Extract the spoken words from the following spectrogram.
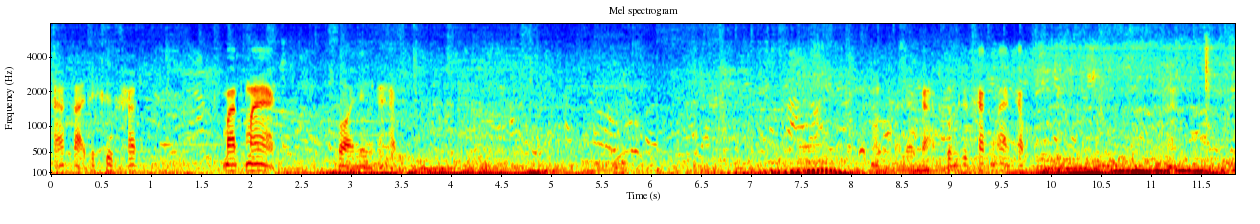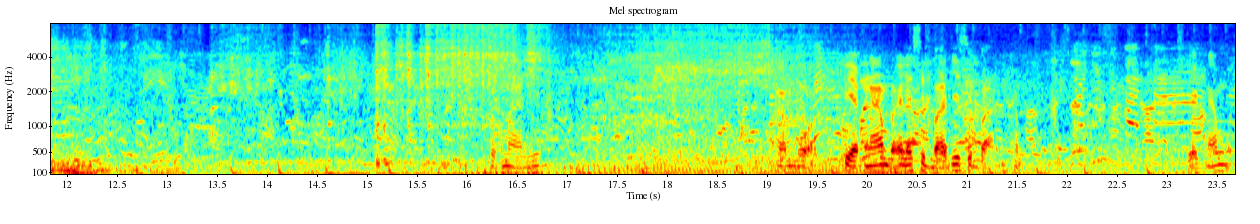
ค้าขายที่คึกคักมาก ๆ ซอยหนึ่งนะครับบรรยากาศคนคึกคักมากครับประมาณนี้ครับหมวกเปียกน้ำใบละสิบบาทยี่สิบบาทครับ เปียกน้ำหมด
